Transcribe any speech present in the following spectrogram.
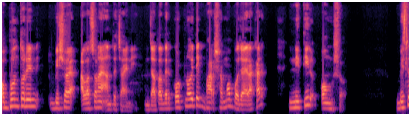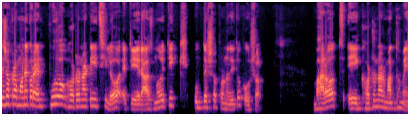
অভ্যন্তরীণ বিষয় আলোচনায় আনতে চায়নি, যা তাদের কূটনৈতিক ভারসাম্য বজায় রাখার নীতির অংশ। বিশ্লেষকরা মনে করেন, পুরো ঘটনাটি ছিল একটি রাজনৈতিক উদ্দেশ্য প্রণোদিত কৌশল। ভারত এই ঘটনার মাধ্যমে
